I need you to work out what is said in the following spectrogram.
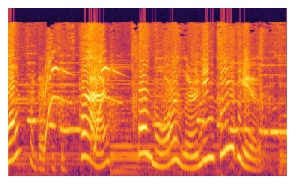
Don't forget to subscribe for more learning videos.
